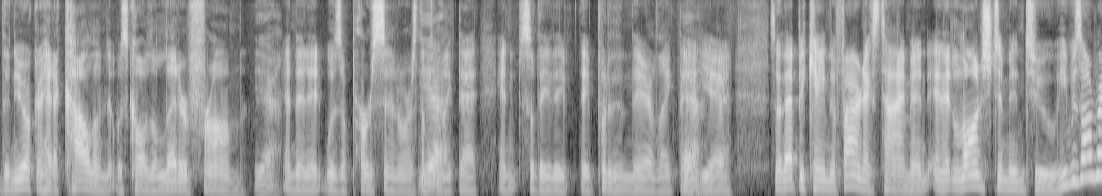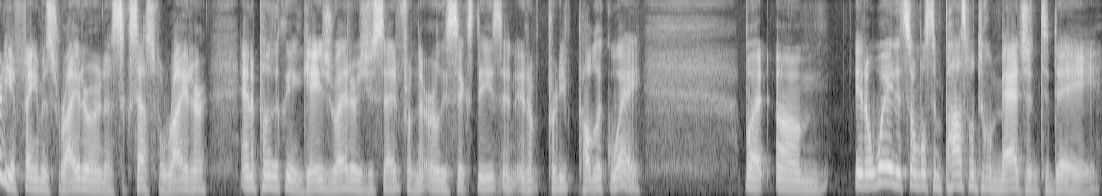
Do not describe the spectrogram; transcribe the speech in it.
the New Yorker had a column that was called "A Letter From," Yeah. and then it was a person or something Yeah. like that, and so they, they they put it in there like that, yeah. So that became the Fire Next Time, and and it launched him into. He was already a famous writer and a successful writer and a politically engaged writer, as you said, from the early '60s, and in a pretty public way, but um, in a way that's almost impossible to imagine today.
